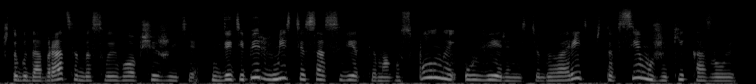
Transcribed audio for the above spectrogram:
чтобы добраться до своего общежития, где теперь вместе со Светкой могу с полной уверенностью говорить, что все мужики козлы.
